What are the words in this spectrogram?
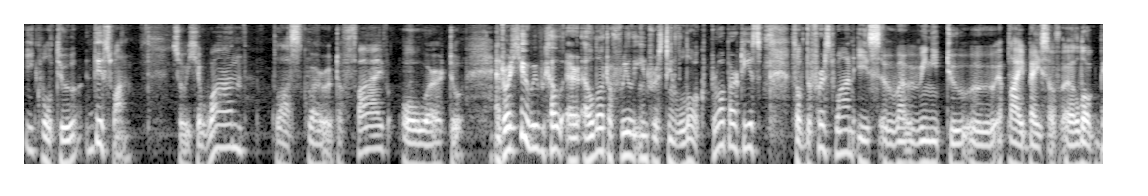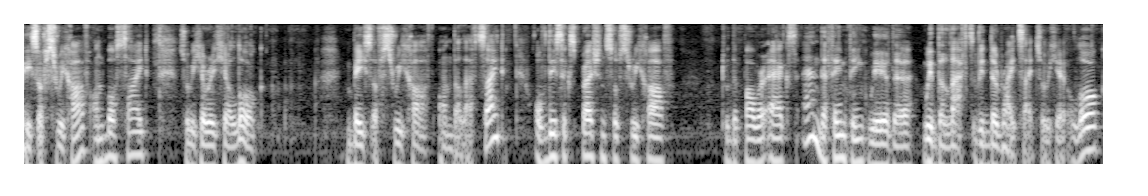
equal to this one. So we have 1 plus square root of 5 over 2. And right here we have a, lot of really interesting log properties. So the first one is uh, we need to uh, apply base of uh, log base of 3 half on both sides. So we have right here log base of 3 half on the left side of these expressions of 3 half to the power x and the same thing with uh, with the left with the right side so we have log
